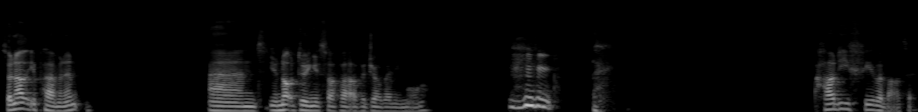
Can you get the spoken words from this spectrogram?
so now that you're permanent and you're not doing yourself out of a job anymore, how do you feel about it?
